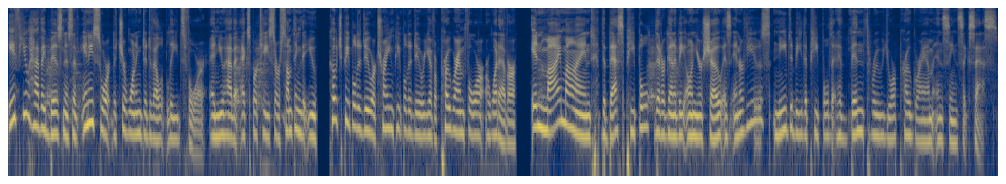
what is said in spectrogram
If you have a business of any sort that you're wanting to develop leads for, and you have an expertise or something that you coach people to do or train people to do, or you have a program for, or whatever, in my mind, the best people that are going to be on your show as interviews need to be the people that have been through your program and seen success.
